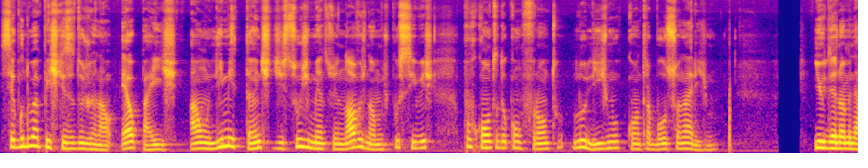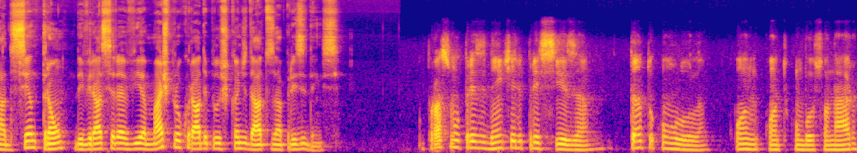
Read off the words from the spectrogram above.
Segundo uma pesquisa do jornal É o País, há um limitante de surgimento de novos nomes possíveis por conta do confronto lulismo contra bolsonarismo e o denominado Centrão deverá ser a via mais procurada pelos candidatos à presidência. O próximo presidente ele precisa, tanto com Lula quanto com Bolsonaro,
